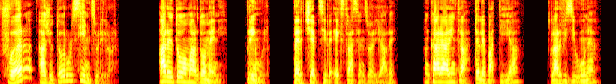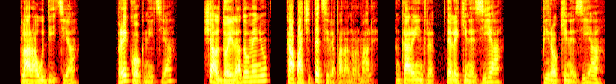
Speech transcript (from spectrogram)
fără ajutorul simțurilor. Are două mari domenii. Primul, percepțiile extrasenzoriale, în care ar intra telepatia, clarviziunea, claraudiția, precogniția și al doilea domeniu, capacitățile paranormale, în care intră telechinezia, pirochinezia,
